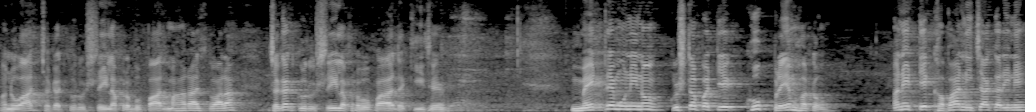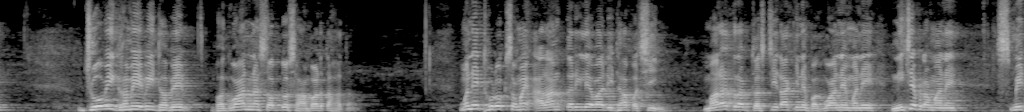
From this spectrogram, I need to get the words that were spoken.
અનુવાદ જગતગુરુ શ્રીલા પ્રભુપાદ મહારાજ દ્વારા જગતગુરુ શ્રીલ પ્રભુપાદ કી છે મૈત્રે મુનિનો કૃષ્ણ પ્રત્યે ખૂબ પ્રેમ હતો અને તે ખભા નીચા કરીને જોવી ગમે એવી ઢબે ભગવાનના શબ્દો સાંભળતા હતા. મને થોડોક સમય આરામ કરી લેવા દીધા પછી મારા તરફ દ્રષ્ટિ રાખીને ભગવાને મને નીચે પ્રમાણે સ્મિત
